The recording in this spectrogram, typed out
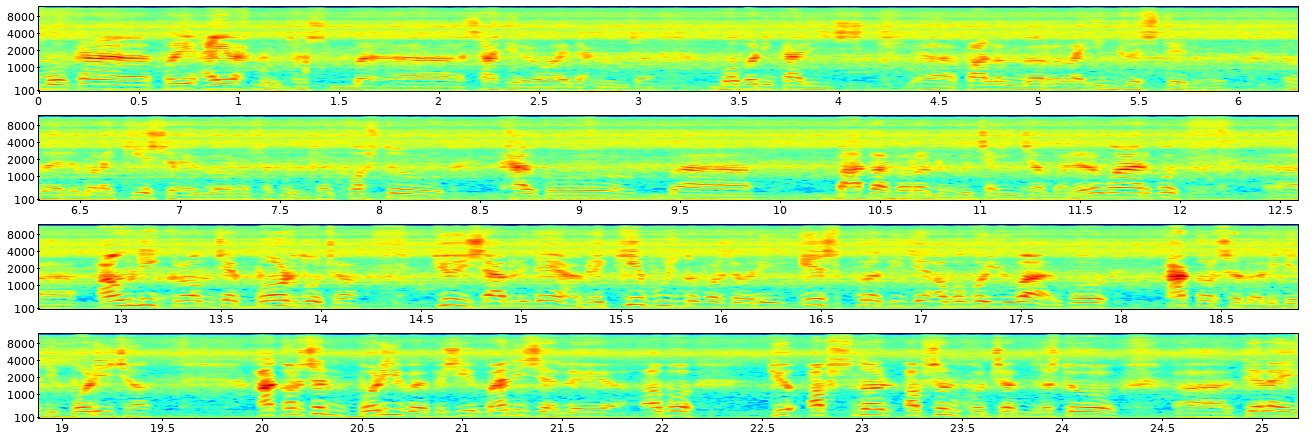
म कहाँ पनि आइराख्नुहुन्छ साथीहरू आइराख्नुहुन्छ म पनि कालिज अ, पालन गर्नलाई इन्ट्रेस्टेड हो। तपाईँहरूले मलाई के सहयोग गर्न सक्नुहुन्छ? कस्तो खालको वातावरणहरू चाहिन्छ भनेर उहाँहरूको आउने क्रम चाहिँ बढ्दो छ। त्यो हिसाबले चाहिँ हामीले के बुझ्नुपर्छ भने यसप्रति चाहिँ अबको युवाहरूको आकर्षण अलिकति बढी छ। आकर्षण बढी भएपछि मानिसहरूले अब त्यो अप्सन अप्सन खोज्छन् जस्तो त्यसलाई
